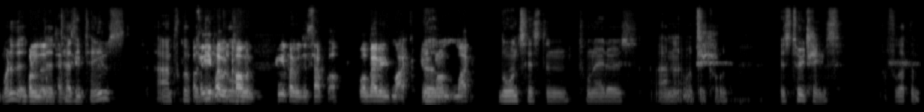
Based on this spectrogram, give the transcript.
one of the, One of the, the Tassie teams. teams. Um, forgot I think he played with. Coleman. I think he played with the Sapwell. Well, maybe Mike. It The- one, Mike. Launceston Tornadoes. I don't know what they're called. There's two teams. I forgot them.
